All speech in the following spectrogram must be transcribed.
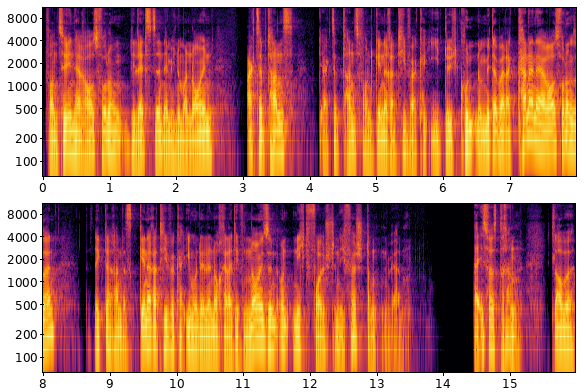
von 10 Herausforderungen, die letzte, nämlich Nummer 9, Akzeptanz. Die Akzeptanz von generativer KI durch Kunden und Mitarbeiter kann eine Herausforderung sein. Das liegt daran, dass generative KI-Modelle noch relativ neu sind und nicht vollständig verstanden werden. Da ist was dran. Ich glaube,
